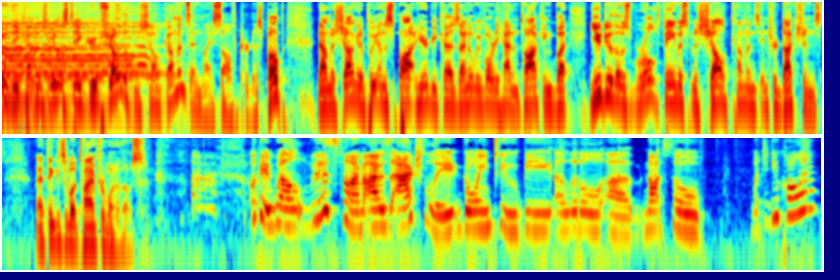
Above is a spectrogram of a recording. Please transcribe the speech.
Two of the Cummins Real Estate Group show with Michelle Cummins and myself, Curtis Pope. Now, Michelle, I'm going to put you on the spot here because I know we've already had him talking, but you do those world famous Michelle Cummins introductions. And I think it's about time for one of those. Okay, well, this time I was actually going to be a little um, not so. What did you call him?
